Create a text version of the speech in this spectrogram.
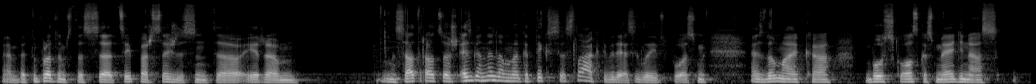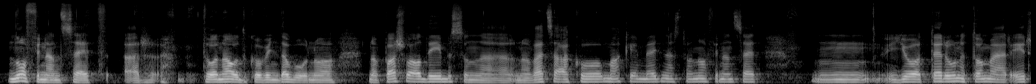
Bet, nu, protams, tas cipars 60 ir satraucoši. Es gan nedomāju, ka tiks slēgti vidējās izglītības posmi. Es domāju, ka būs skolas, kas mēģinās nofinansēt ar to naudu, ko viņi dabū no, no pašvaldības un no vecāku makiem, mēģinās to nofinansēt. Mm, jo te runa tomēr ir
